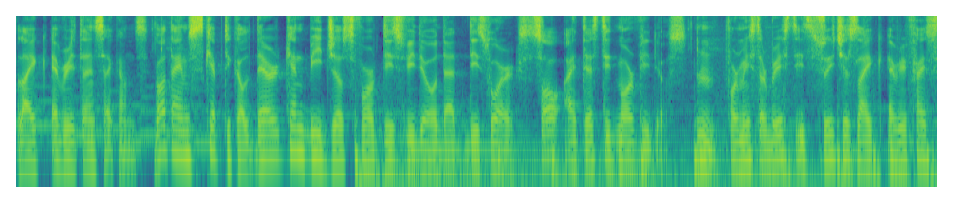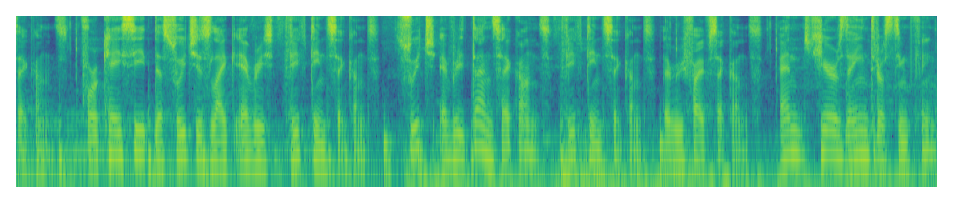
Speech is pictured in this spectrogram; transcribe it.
like every 10 seconds. But I'm skeptical, there can't be just for this video that this works. So I tested more videos. Hmm, for Mr. Beast it switches like every 5 seconds. For Casey the switch is like every 15 seconds. Switch every 10 seconds, 15 seconds, every 5 seconds. And here's the interesting thing.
